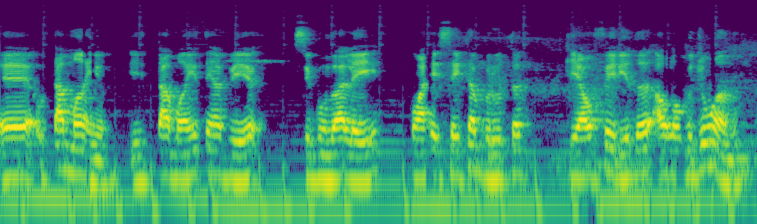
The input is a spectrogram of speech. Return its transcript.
é, o tamanho. E tamanho tem a ver, segundo a lei, com a receita bruta que é oferida ao longo de um ano.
